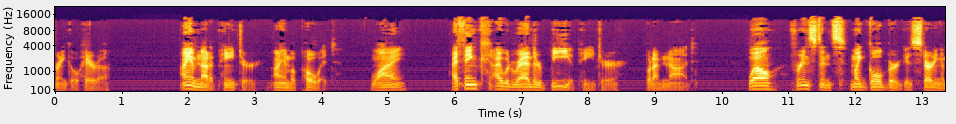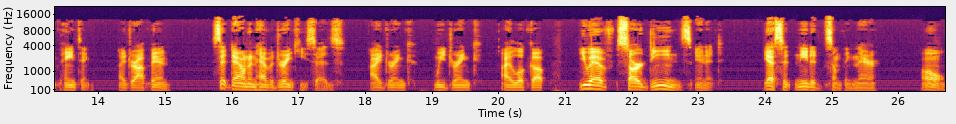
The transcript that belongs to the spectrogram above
Frank O'Hara. I am not a painter, I am a poet. Why? I think I would rather be a painter, but I'm not. Well, for instance, Mike Goldberg is starting a painting. I drop in. Sit down and have a drink, he says. I drink. We drink. I look up. You have sardines in it. Yes, it needed something there. Oh.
